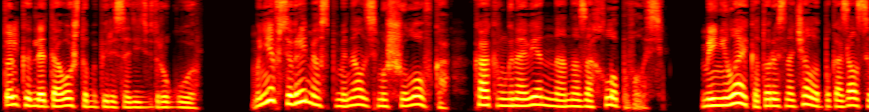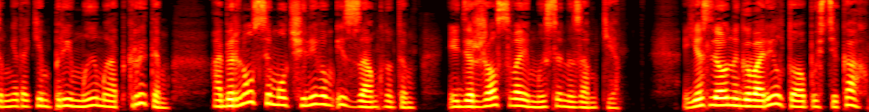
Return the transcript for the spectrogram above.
только для того, чтобы пересадить в другую. Мне все время вспоминалась мышеловка, как мгновенно она захлопывалась. Минилай, который сначала показался мне таким прямым и открытым, обернулся молчаливым и замкнутым и держал свои мысли на замке. Если он и говорил, то о пустяках.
